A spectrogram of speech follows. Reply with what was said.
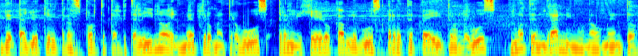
detalló que el transporte capitalino, el metro, metrobús, tren ligero, cablebús, RTP y trolebús no tendrán ningún aumento.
